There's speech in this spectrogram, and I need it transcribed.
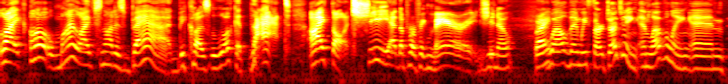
like, oh, my life's not as bad because look at that. I thought she had the perfect marriage, you know, right? Well, then we start judging and leveling and,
